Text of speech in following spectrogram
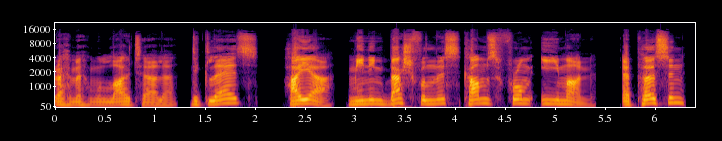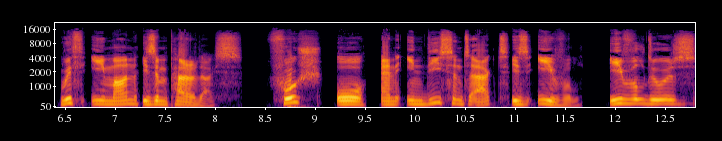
rahmahumullah ta'ala, declares, Haya, meaning bashfulness, comes from Iman. A person with Iman is in paradise. Fush, or an indecent act, is evil. Evildoers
